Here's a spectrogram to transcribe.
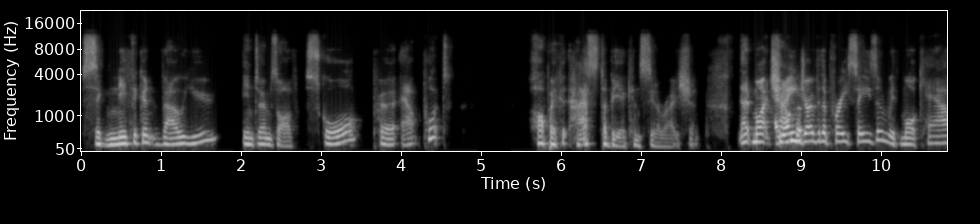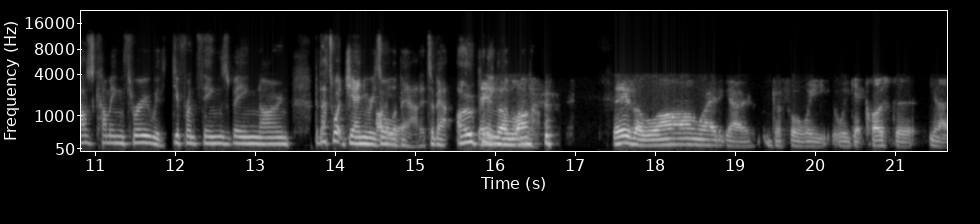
significant value in terms of score per output, Hopper has to be a consideration. That might on the- change over the preseason with more cows coming through, with different things being known. But that's what January's Oh, all yeah. about. It's about there's opening a the long there's a long way to go before we we get close to you know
